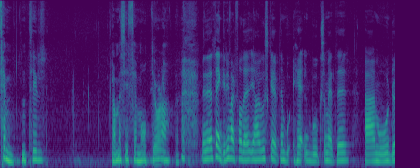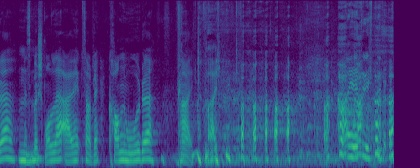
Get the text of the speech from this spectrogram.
15 til la meg si 85 år, da. Men jeg tenker i hvert fall det, jeg har jo skrevet en, bo hel bok som heter 'Er mor død?' Men Mhm. spørsmålet er jo snarere 'Kan mor dø?' Nei. Nei. Det er helt riktig.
